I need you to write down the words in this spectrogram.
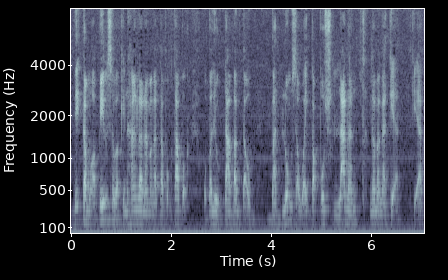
Di ta mo appeal sa wakinahanglan ng mga tapok-tapok o palihog tabang taog badlong sa way kapuslanan ng mga kiat. Kiat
